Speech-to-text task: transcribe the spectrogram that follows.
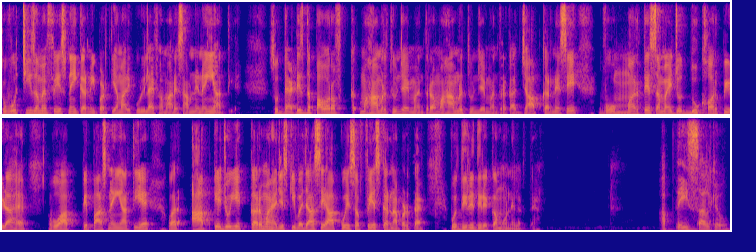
तो वो चीज़ हमें फेस नहीं करनी पड़ती, हमारी पूरी लाइफ हमारे सामने नहीं आती है। So that is the power of Mahamrityunjay mantra Mahamrityunjay मंत्र का जाप करने से वो मरते समय जो दुख और पीड़ा है वो आपके पास नहीं आती है और आपके जो ये कर्म है जिसकी वजह से आपको ये सब फेस करना पड़ता है वो धीरे धीरे कम होने लगता है। आप तेईस साल के हो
